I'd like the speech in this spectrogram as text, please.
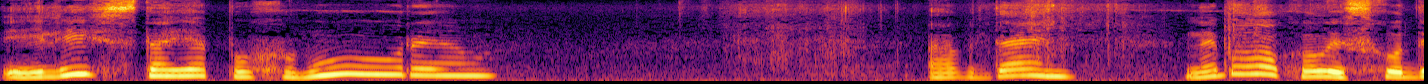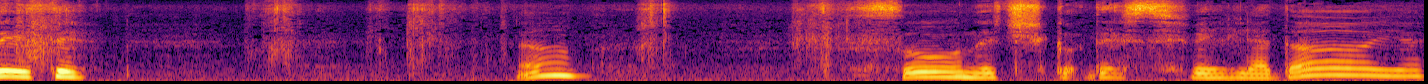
І ліс стає похмурим. А вдень не було коли сходити. А, сонечко десь виглядає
